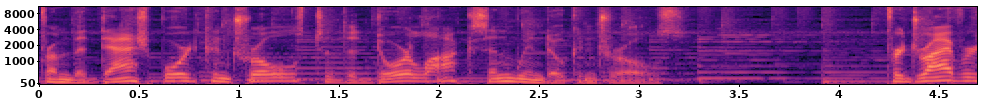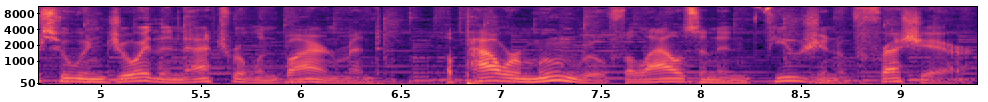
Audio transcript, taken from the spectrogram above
from the dashboard controls to the door locks and window controls. For drivers who enjoy the natural environment, a power moonroof allows an infusion of fresh air.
